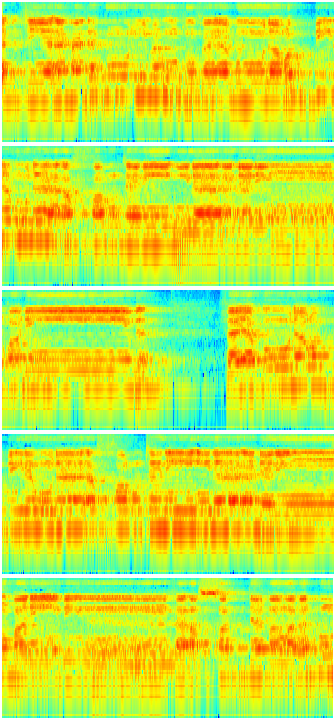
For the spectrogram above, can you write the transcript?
يأتي أحدكم الموت فيقول رب لولا أخرتني إلى أجل قريب. فيقول رب لولا أخرتني إلى أجل قريب فأصدق وأكن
